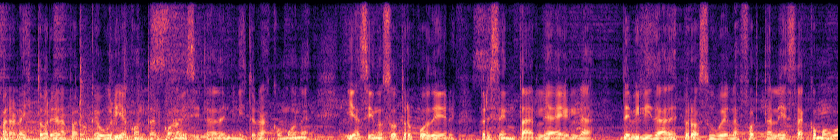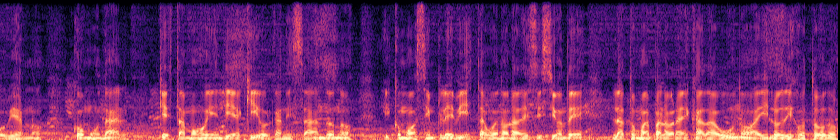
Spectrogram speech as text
Para la historia de la parroquia Buría, contar con la visita del ministro de las comunas y así nosotros poder presentarle a él las debilidades, pero a su vez la fortaleza como gobierno comunal que estamos hoy en día aquí organizándonos y como a simple vista, bueno, la decisión de la toma de palabra de cada uno, ahí lo dijo todo.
